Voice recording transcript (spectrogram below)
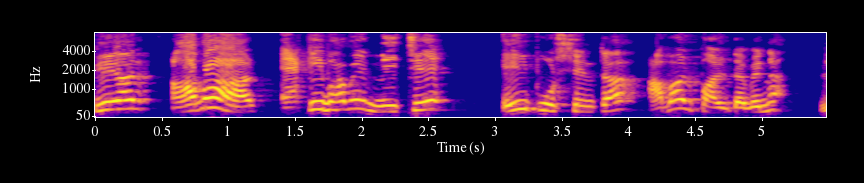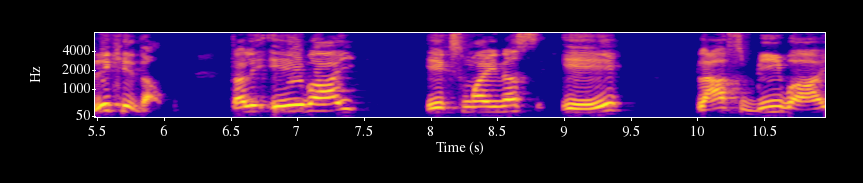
clear আবার একইভাবে নিচে এই পোর্শনটা আবার পাল্টাবে না, রেখে দাও। তাহলে A by X minus A plus B by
